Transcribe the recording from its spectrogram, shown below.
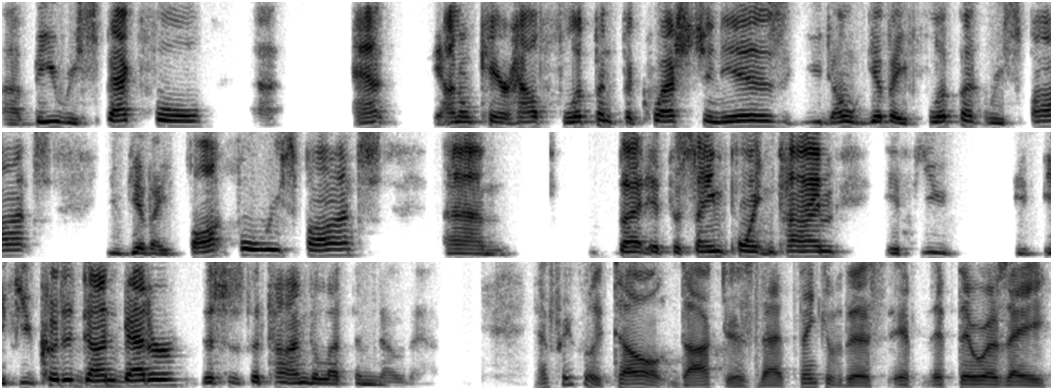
uh, be respectful. Uh, at, I don't care how flippant the question is, you don't give a flippant response, you give a thoughtful response. Um, but at the same point in time, if you if you could have done better, this is the time to let them know that. I frequently tell doctors that think of this if if there was a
